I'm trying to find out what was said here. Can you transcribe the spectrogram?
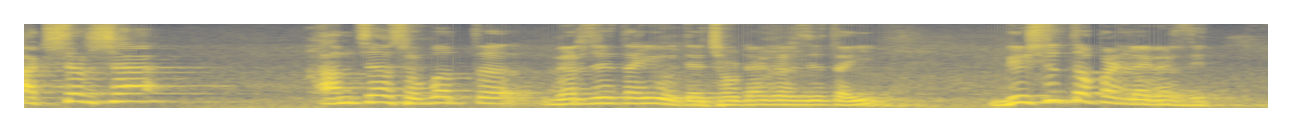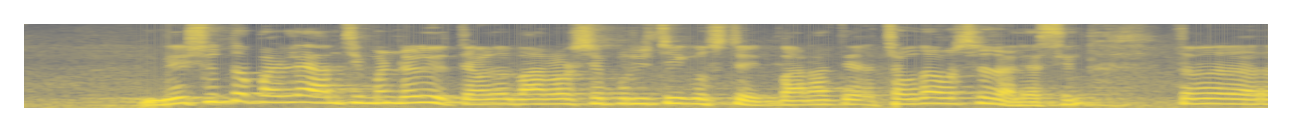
अक्षरशः आमच्यासोबत गरजेताई होत्या छोट्या गरजेताई. बेशुद्ध पडल्या गरजेत बेशुद्ध पडल्या आमची मंडळी होती. त्यावेळेला बारा वर्षापूर्वीची गोष्ट आहे. बारा ते चौदा वर्ष झाली असतील. तर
